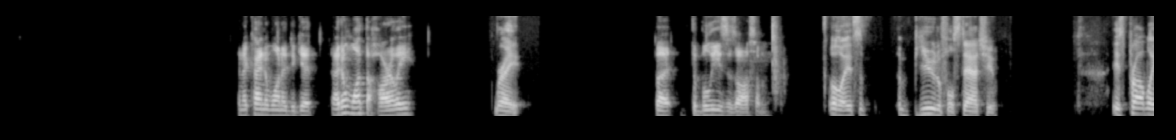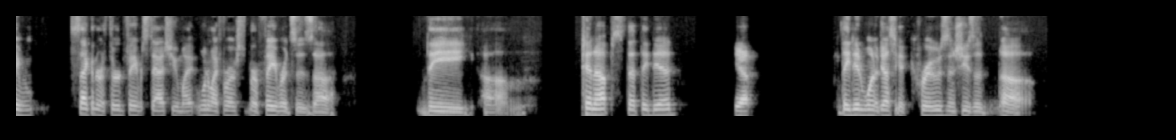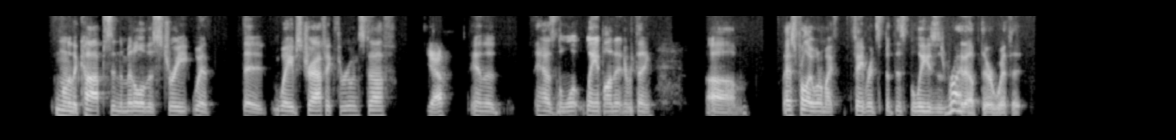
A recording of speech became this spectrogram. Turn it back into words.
and I kind of wanted to get. I don't want the Harley. Right. But the Bleez is awesome. Oh, it's a, a beautiful statue. It's probably second or third favorite statue. My one of my first or favorites is uh, the um, pinups that they did. Yep they did one of Jessica Cruz, and she's a uh, one of the cops in the middle of the street with the waves traffic through and stuff. Yeah, and the it has the lamp on it and everything. Um, that's probably one of my favorites, but this Bleez is right up there with it.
